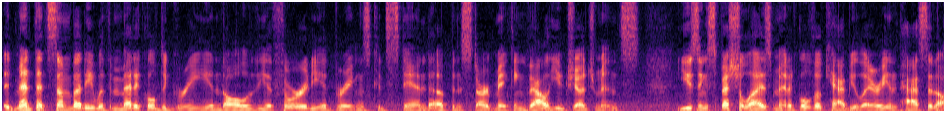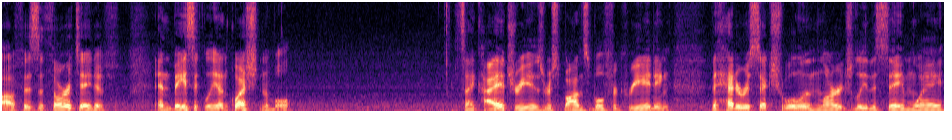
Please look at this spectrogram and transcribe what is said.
It meant that somebody with a medical degree and all of the authority it brings could stand up and start making value judgments using specialized medical vocabulary and pass it off as authoritative and basically unquestionable. Psychiatry is responsible for creating the heterosexual in largely the same way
